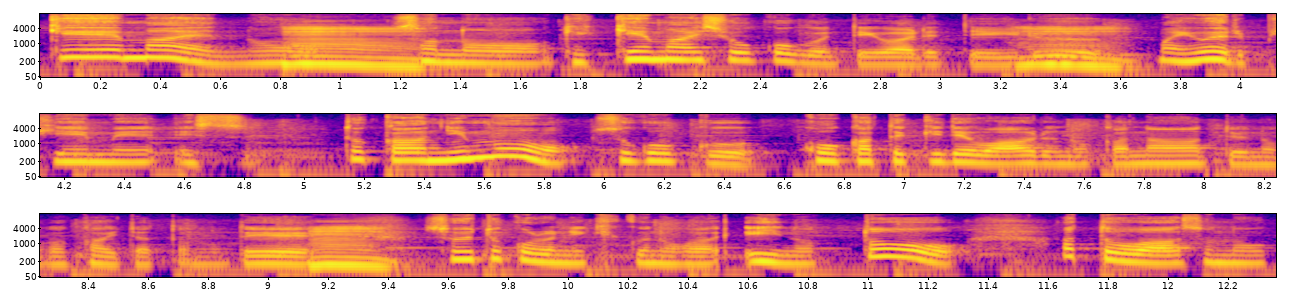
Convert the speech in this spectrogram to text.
経前の、うん、その月経前症候群って言われている、うん、まあ、いわゆる PMS とかにもすごく効果的ではあるのかなっていうのが書いてあったので、うん、そういうところに効くのがいいのとあとはその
